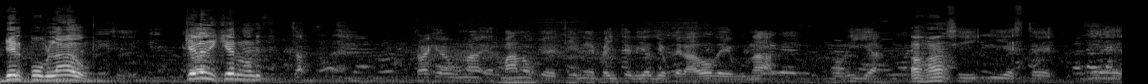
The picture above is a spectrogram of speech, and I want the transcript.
Del poblado. ¿Qué le dijeron ahorita? Traje a un hermano que tiene 20 días de operado de una rodilla. Ajá. Sí, y este, eh,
